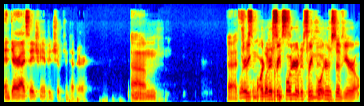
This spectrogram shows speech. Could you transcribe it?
And dare I say championship contender? Um, uh, three, some- quarter, three, some- quarter, what are some three quarters of your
